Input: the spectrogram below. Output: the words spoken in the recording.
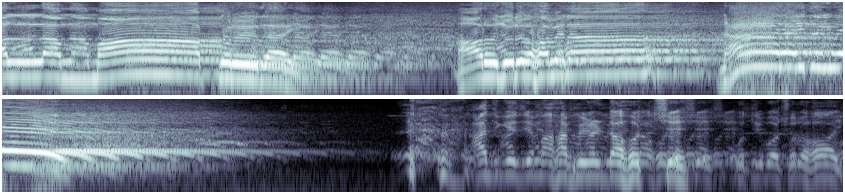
আল্লাহ মাফ করে দেয়। আরও জোরে হবে না? দেখবে। আজকে যে মাহফিলটা হচ্ছে, প্রতি বছর হয়?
